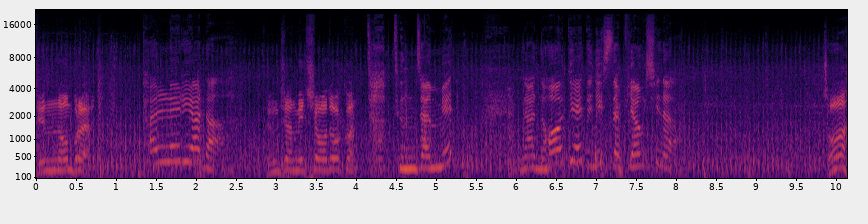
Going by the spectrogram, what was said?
신놈불에 발레리아다. 등잔 밑이 어두웠군. 등잔 밑? 난 어디에든 있어, 병신아. 좋아.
